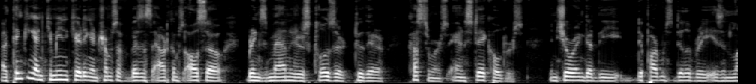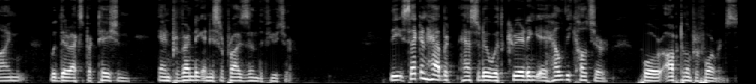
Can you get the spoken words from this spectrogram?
Uh, thinking and communicating in terms of business outcomes also brings managers closer to their customers and stakeholders, ensuring that the department's delivery is in line with their expectation and preventing any surprises in the future. The second habit has to do with creating a healthy culture for optimal performance.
